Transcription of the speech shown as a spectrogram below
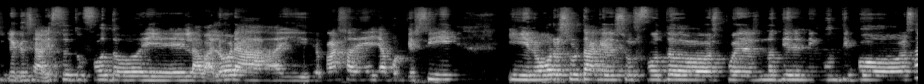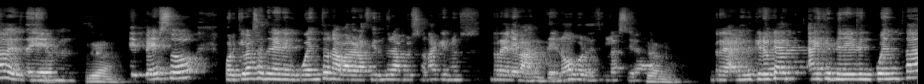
yo que sé, ha visto tu foto y la valora y raja de ella porque sí, y luego resulta que sus fotos pues no tienen ningún tipo, ¿sabes?, de, de peso, porque vas a tener en cuenta una valoración de una persona que no es relevante, ¿no? Por decirlo así. Claro realmente creo que hay que tener en cuenta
